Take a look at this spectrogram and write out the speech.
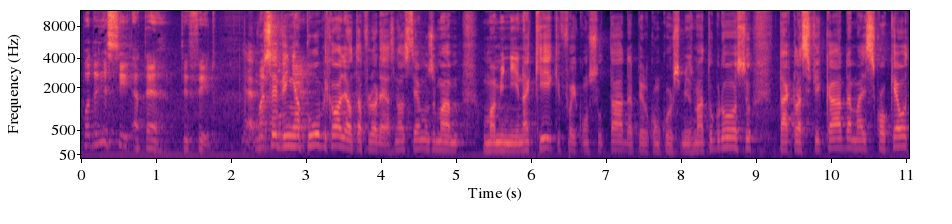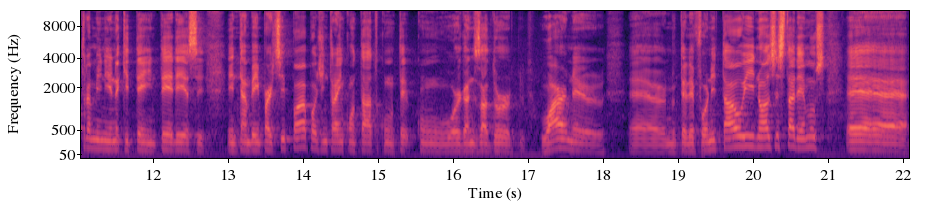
poderia se até ter feito. É, você vinha pública, olha, Alta Floresta, nós temos uma, uma menina aqui que foi consultada pelo concurso Miss Mato Grosso, está classificada, mas qualquer outra menina que tem interesse em também participar pode entrar em contato com, com o organizador Warner é, no telefone e tal, e nós estaremos é,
